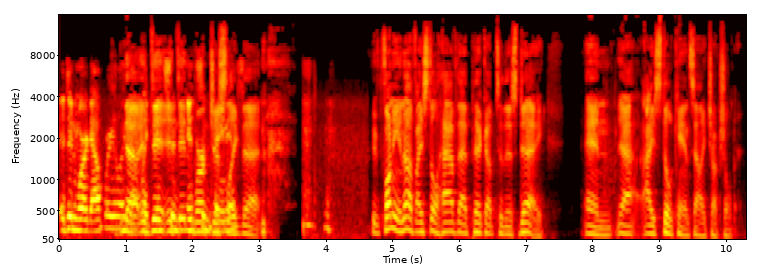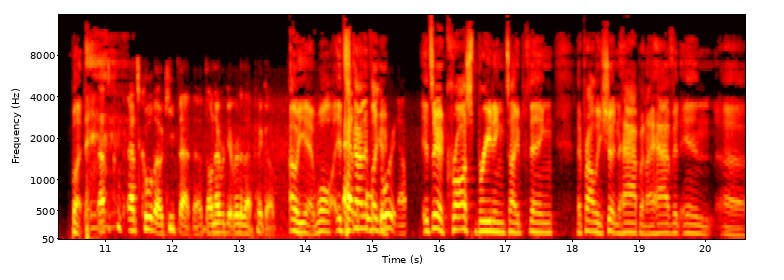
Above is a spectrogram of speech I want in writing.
It didn't work out for you like no, that? it Like did. instant- it didn't work just like that. Funny enough, I still have that pickup to this day, and yeah, I still can't sound like Chuck Schuldiner. But That's that's cool though. Keep that though. They'll never get rid of that pickup. oh yeah, well, it's has kind of cool like a now. it's like a crossbreeding type thing that probably shouldn't happen. I have it in uh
